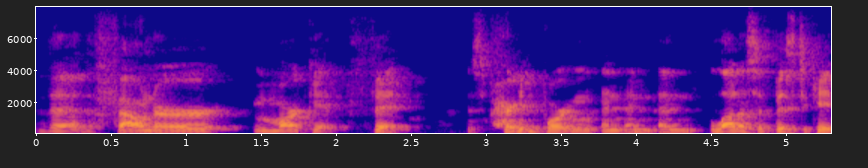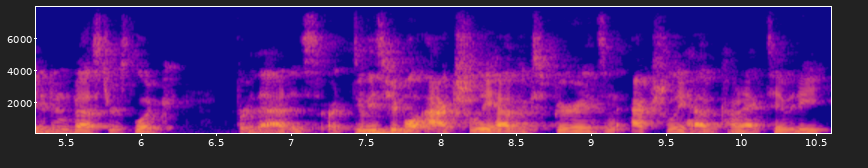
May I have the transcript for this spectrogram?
the the founder market fit is very important, and, and, and a lot of sophisticated investors look for that. Is are, do these people actually have experience and actually have connectivity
